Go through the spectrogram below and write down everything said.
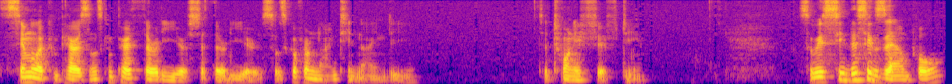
similar comparison, let's compare 30 years to 30 years. So let's go from 1990 to 2050. So we see this example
